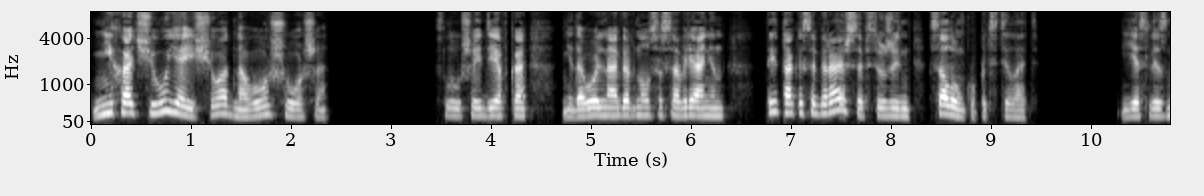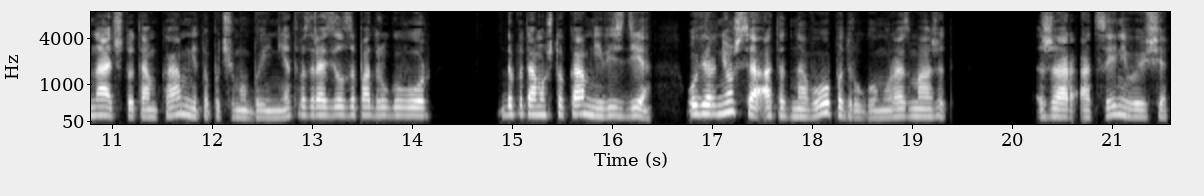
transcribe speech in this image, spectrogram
Не хочу я еще одного Шоша. Слушай, девка, — недовольно обернулся Саврянин, — ты так и собираешься всю жизнь соломку подстилать? Если знать, что там камни, то почему бы и нет, — возразил за подругу вор. Да потому что камни везде. Увернешься от одного, по-другому размажет. Жар, оценивающе,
